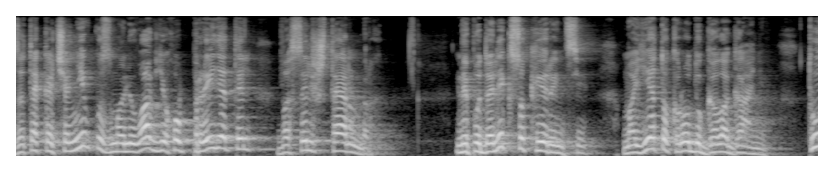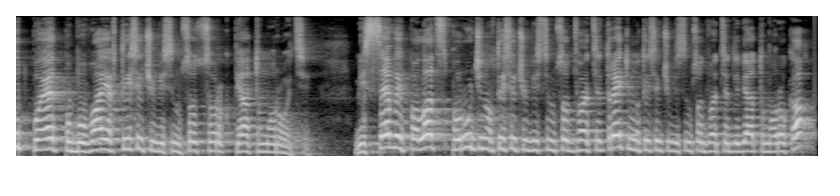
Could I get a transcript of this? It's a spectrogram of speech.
Зате Качанівку змалював його приятель Василь Штернберг. Неподалік Сокиринці, маєток роду Галаганів. Тут поет побуває в 1845 році. Місцевий палац споруджено в 1823-1829 роках.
